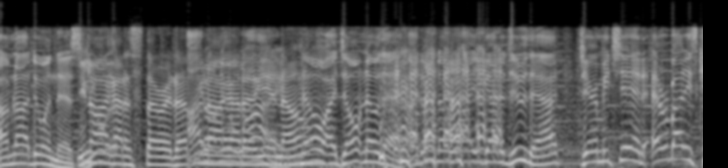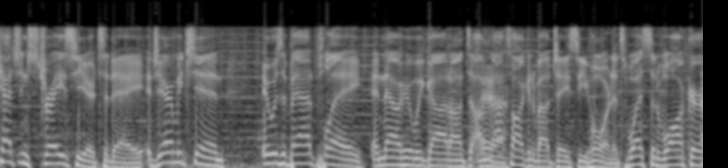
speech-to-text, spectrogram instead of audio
I'm not doing this. You know I gotta stir it up. I you don't know I gotta, why. you know. No, I don't know that. I don't know why you got to do that. Jeremy Chinn, everybody's catching strays here today. Jeremy Chinn, it was a bad play, and now here we got on. To, I'm Yeah. not talking about J.C. Horn. It's Wes and Walker.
